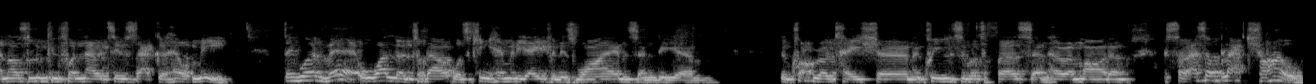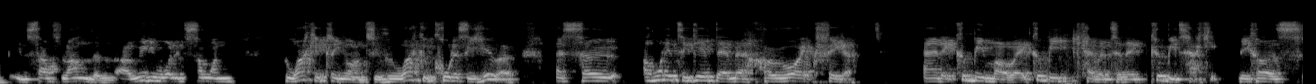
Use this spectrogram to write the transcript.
and I was looking for narratives that could help me. They weren't there. All I learned about was King Henry VIII and his wives and the um, the crop rotation and Queen Elizabeth I and her armada. So, as a black child in South London, I really wanted someone who I could cling on to, who I could call as a hero. And so, I wanted to give them a heroic figure and it could be Moa, it could be Keverton, it could be Tacky, because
